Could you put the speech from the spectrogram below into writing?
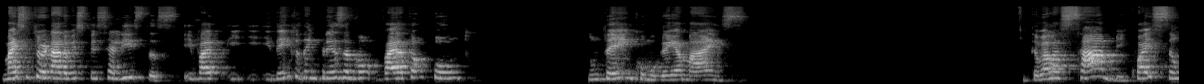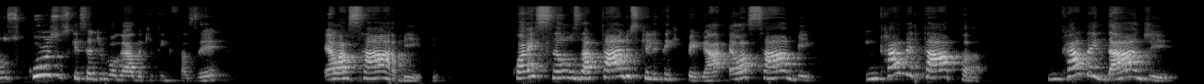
mas se tornaram especialistas e, vai, e, e dentro da empresa vão, vai até um ponto. Não tem como ganhar mais. Então ela sabe quais são os cursos que esse advogado aqui tem que fazer. Ela sabe quais são os atalhos que ele tem que pegar. Ela sabe em cada etapa, em cada idade,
